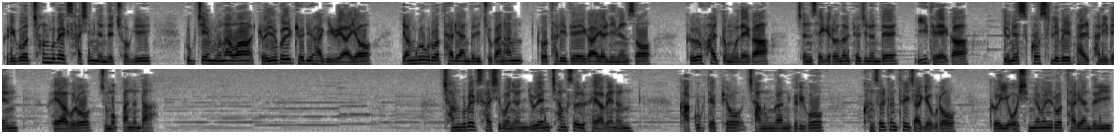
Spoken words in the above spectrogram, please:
그리고 1940년대 초기 국제 문화와 교육을 교류하기 위하여 영국 로타리안들이 주관한 로타리 대회가 열리면서 그 활동 무대가 전 세계로 넓혀지는데 이 대회가 유네스코 슬립의 발판이 된 회합으로 주목받는다. 1945년 유엔 창설 회합에는 각국 대표, 장관관 그리고 컨설턴트의 자격으로 거의 50명의 로타리안들이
